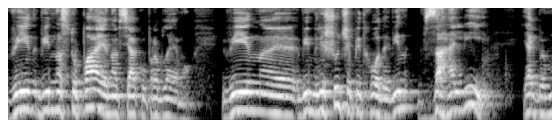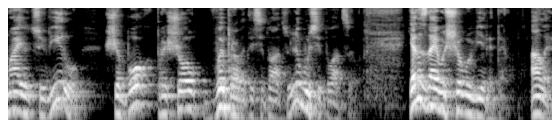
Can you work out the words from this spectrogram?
Він, він наступає на всяку проблему. Він, е, він рішуче підходить. Він взагалі якби має цю віру, що Бог прийшов виправити ситуацію, любу ситуацію. Я не знаю, у що ви вірите, але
